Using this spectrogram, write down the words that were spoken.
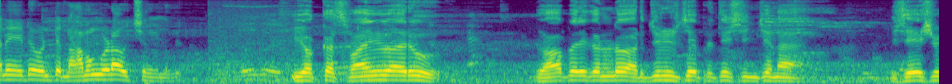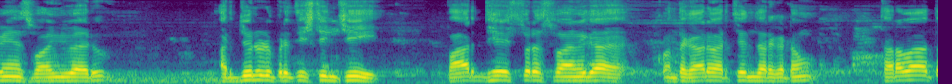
అనేటువంటి నామం కూడా వచ్చింది. ఈ యొక్క స్వామివారు ద్వాపరికంలో అర్జునుడిచే ప్రతిష్ఠించిన విశేషమైన స్వామివారు. అర్జునుడు ప్రతిష్ఠించి పార్థేశ్వర స్వామిగా కొంతకాలం అర్చన జరగటం. తర్వాత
